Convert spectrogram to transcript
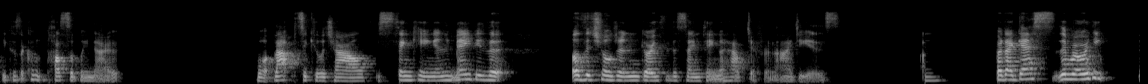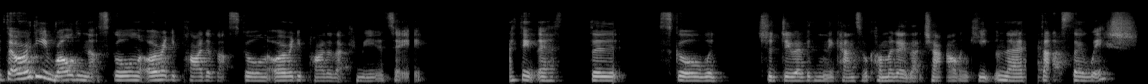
because I couldn't possibly know what that particular child is thinking, and maybe that other children going through the same thing would have different ideas. Um, but I guess they're already if they're already enrolled in that school, and already part of that school, and already part of that community. I think the the school would should do everything they can to accommodate that child and keep them there. That's their wish.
